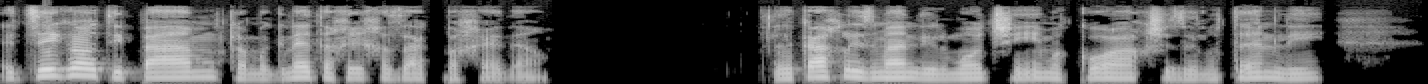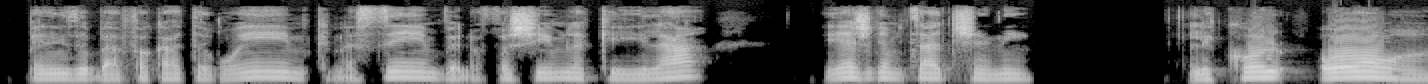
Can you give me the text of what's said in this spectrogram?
הציגה אותי פעם כמגנט הכי חזק בחדר. לקח לי זמן ללמוד שעם הכוח שזה נותן לי, בין אם זה בהפקת אירועים, כנסים ונופשים לקהילה, יש גם צד שני. לכל אור,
